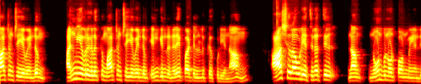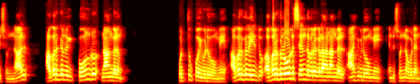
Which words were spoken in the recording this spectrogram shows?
மாற்றம் செய்ய வேண்டும் அந்நியவர்களுக்கு மாற்றம் செய்ய வேண்டும் என்கின்ற நிலைப்பாட்டில் இருக்கக்கூடிய நாம் ஆஷராவுடைய தினத்தில் நாம் நோன்பு நோட்பான்மை என்று சொன்னால் அவர்களை போன்று நாங்களும் ஒத்து போய் விடுவோமே அவர்களை அவர்களோடு சேர்ந்தவர்களாக நாங்கள் ஆகிவிடுவோமே என்று சொன்னவுடன்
